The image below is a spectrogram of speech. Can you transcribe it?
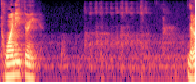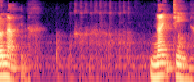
23. Little 9. 19.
